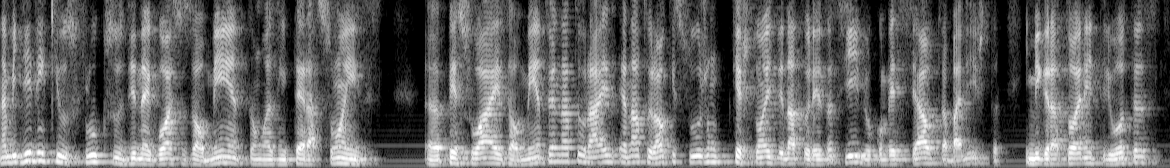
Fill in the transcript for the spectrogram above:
na medida em que os fluxos de negócios aumentam, as interações uh, pessoais aumentam, é natural, é natural que surjam questões de natureza civil, comercial, trabalhista, imigratória, entre outras.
